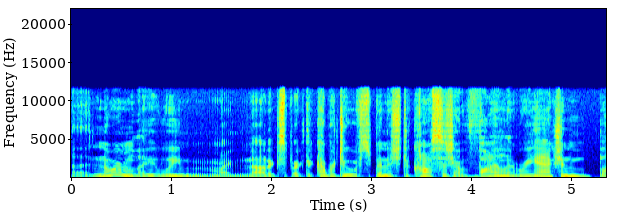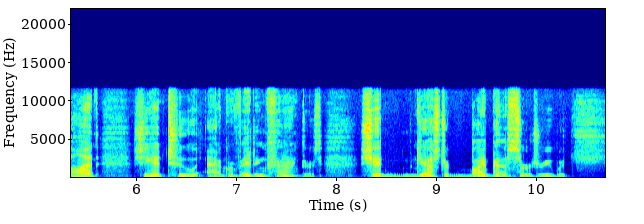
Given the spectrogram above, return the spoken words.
Uh, normally, we might not expect a cup or two of spinach to cause such a violent reaction, but she had two aggravating factors. She had gastric bypass surgery, which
